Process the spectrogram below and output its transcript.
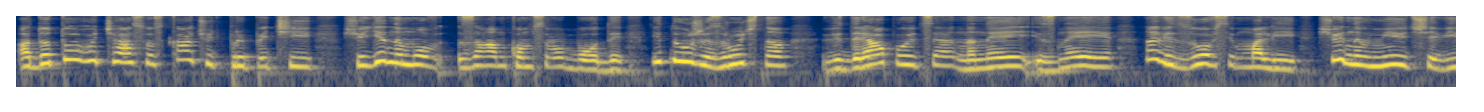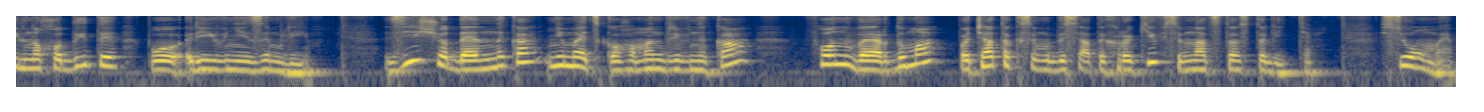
а до того часу скачуть при печі, що є немов замком свободи, і дуже зручно відряпуються на неї і з неї, навіть зовсім малі, що й не вміють ще вільно ходити по рівній землі. Зі щоденника німецького мандрівника Фон Вердума, початок 70-х років 17 століття. Сьоме.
